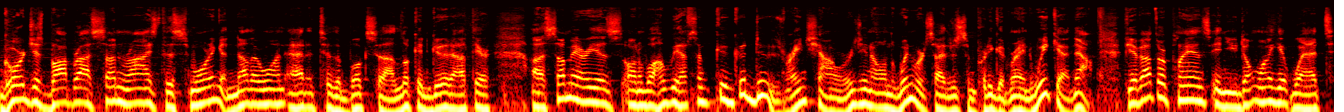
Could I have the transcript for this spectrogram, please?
gorgeous Bob Ross sunrise this morning. Another one added to the books. Uh, looking good out there. Uh, some areas on Oahu, we have some good, good news. Rain showers. You know, on the windward side, there's some pretty good rain. Weekend. Now, if you have outdoor plans and you don't want to get wet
